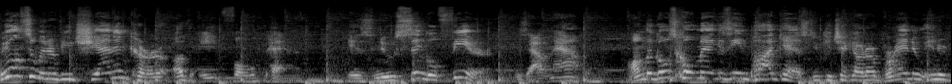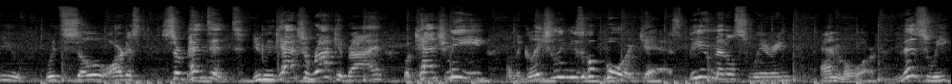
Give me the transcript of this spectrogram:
We also interviewed Shannon Kerr of Eightfold Path. His new single, Fear, is out now. On the Ghost Cult Magazine podcast, you can check out our brand new interview with solo artist Serpentant. You can catch a rocket ride or catch me on the Glacially Musical Pouredcast, beer, metal, swearing, and more. This week,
